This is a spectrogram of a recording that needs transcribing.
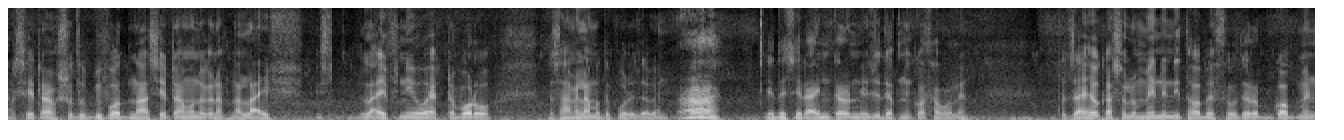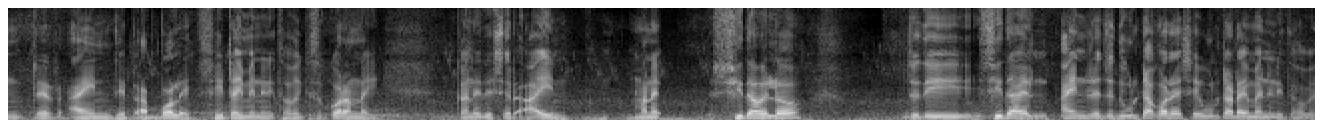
আর সেটা শুধু বিপদ না, সেটা মনে করেন আপনার লাইফ লাইফ নিয়েও একটা বড় ঝামেলার মধ্যে পড়ে যাবেন। এদেশের আইন কারণ নিয়ে যদি আপনি কথা বলেন। তো যাই হোক, আসলে মেনে নিতে হবে। সৌদি আরব গভর্নমেন্টের আইন যেটা বলে, সেইটাই মেনে নিতে হবে। কিছু করার নাই। কারণ এদেশের আইন মানে সিধা হইলেও যদি সিধা আইনরে যদি উল্টা করে, সেই উল্টাটাই মেনে নিতে হবে।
